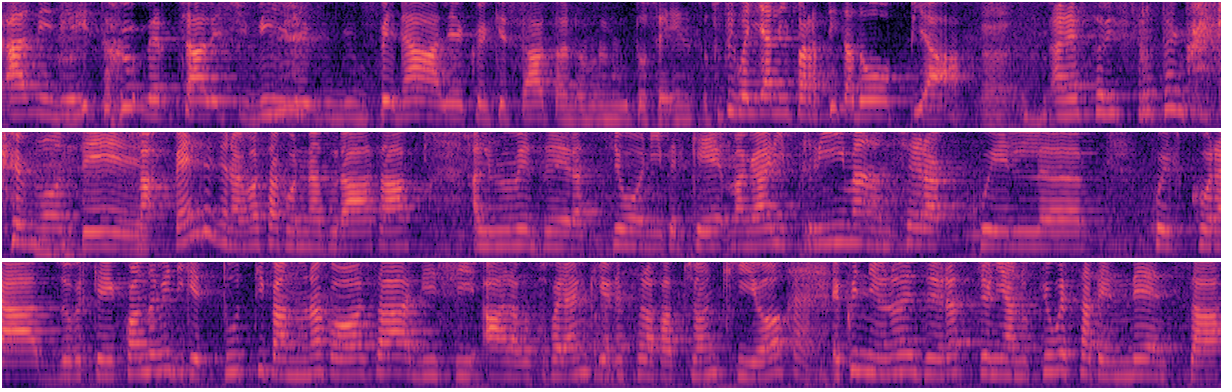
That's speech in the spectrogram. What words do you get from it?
anni di diritto commerciale civile penale quel che è stato hanno avuto senso tutti quegli anni partita doppia Eh, Adesso li sfrutto in qualche modo. Sì. Ma pensaci una cosa connaturata alle nuove generazioni, perché magari prima non c'era quel, quel coraggio, perché quando vedi che tutti fanno una cosa dici ah la posso fare anch'io, adesso la faccio anch'io Eh. e quindi le nuove generazioni hanno più questa tendenza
